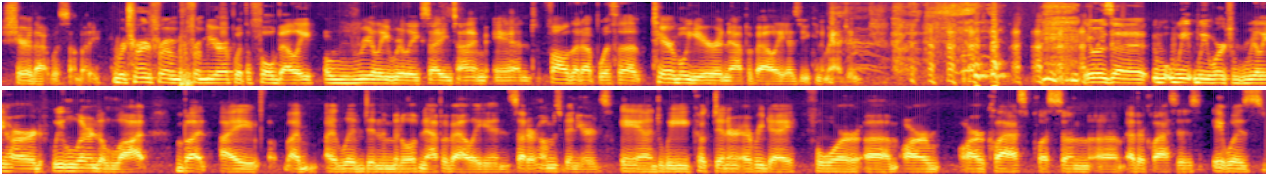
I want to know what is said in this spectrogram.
share that with somebody. Returned from from Europe with a full belly, a really, really exciting time, and followed that up with a terrible year in Napa Valley, as you can imagine. it was a we, we worked really hard. We learned a lot, but I, I, I lived in the middle of Napa Valley in Sutter Homes Vineyards, and we cooked dinner every day for um, our our class plus some um, other classes. It was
